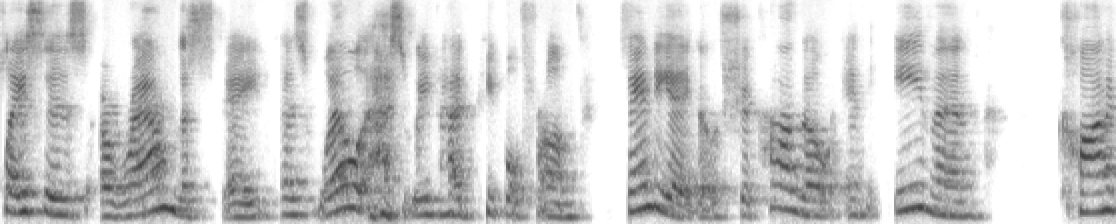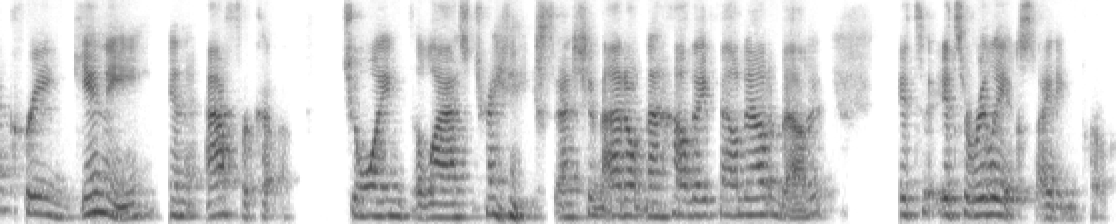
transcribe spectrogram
places around the state, as well as we've had people from San Diego, Chicago, and even Conakry, Guinea in Africa joined the last training session. I don't know how they found out about it. It's, it's a really exciting program.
